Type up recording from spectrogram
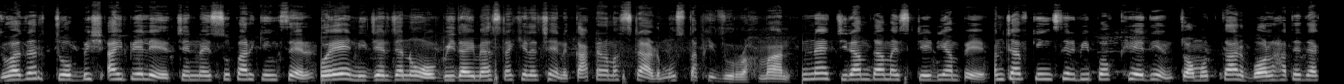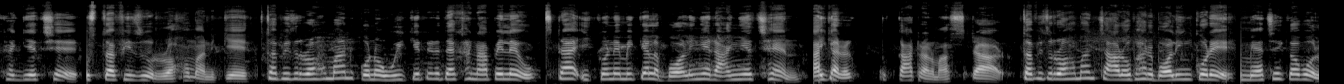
দু আইপিএলে চেন্নাই সুপার কিংসের হয়ে নিজের যেন বিদায় ম্যাচটা খেলেছেন কাটার মাস্টার মুস্তাফিজুর রহমান। চেন্নাই চিরামদামা স্টেডিয়ামে পাঞ্জাব কিংসের বিপক্ষে এদিন চমৎকার বল হাতে দেখা গিয়েছে মুস্তাফিজুর রহমানকে। মুস্তাফিজুর রহমান কোনো উইকেটের দেখা না পেলেও ইকোনমিক্যাল বোলিং এ রাঙিয়েছেন tiger cutter master. Mustafizur Rahman চার ওভার বোলিং করে ম্যাচে কেবল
